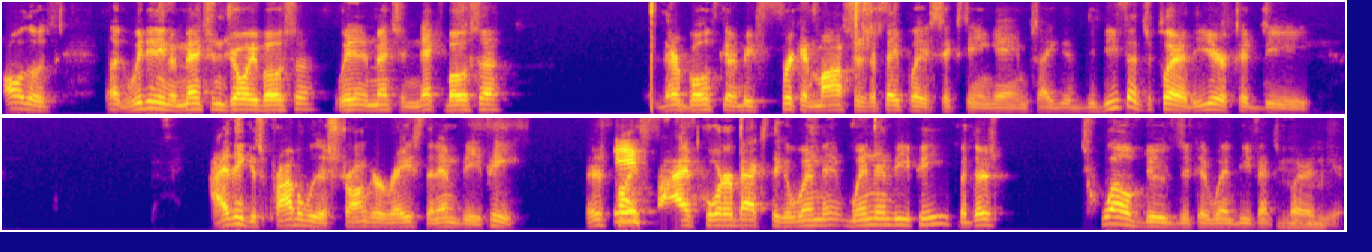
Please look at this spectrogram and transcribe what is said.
all those. Like we didn't even mention Joey Bosa. We didn't mention Nick Bosa. They're both going to be freaking monsters if they play 16 games. Like the defensive player of the year could be. I think it's probably a stronger race than MVP. There's probably It's- five quarterbacks that could win win MVP, but there's 12 dudes that could win defensive player of the mm-hmm. year.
